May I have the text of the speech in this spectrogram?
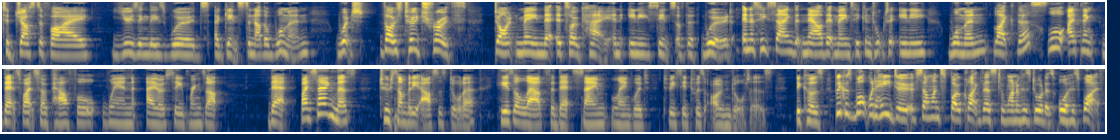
to justify using these words against another woman, which those two truths don't mean that it's okay in any sense of the word. And is he saying that now that means he can talk to any woman like this? Well, I think that's why it's so powerful when AOC brings up that by saying this to somebody else's daughter, he is allowed for that same language to be said to his own daughters. Because Because what would he do if someone spoke like this to one of his daughters or his wife?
